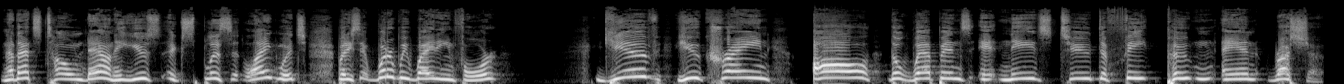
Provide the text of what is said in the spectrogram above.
Now that's toned down. He used explicit language, but he said, what are we waiting for? Give Ukraine all the weapons it needs to defeat Putin and Russia.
